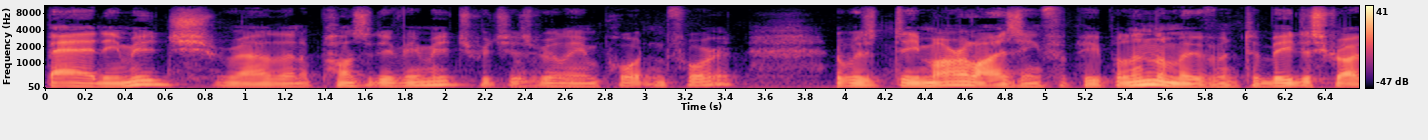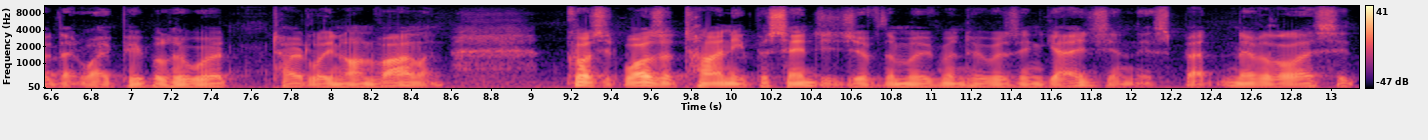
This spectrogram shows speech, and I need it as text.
bad image rather than a positive image, which is really important for it. It was demoralising for people in the movement to be described that way, people who were totally non-violent. Of course, it was a tiny percentage of the movement who was engaged in this, but nevertheless, it,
